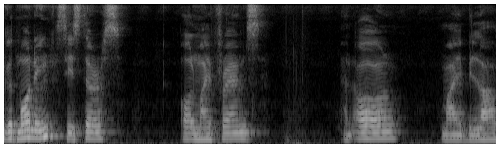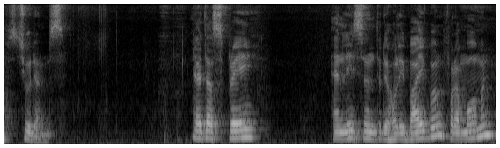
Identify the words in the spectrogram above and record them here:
Good morning, sisters, all my friends, and all my beloved students. Let us pray and listen to the Holy Bible for a moment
